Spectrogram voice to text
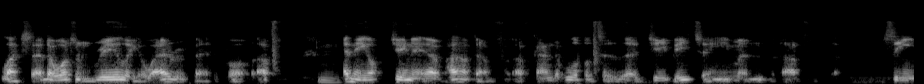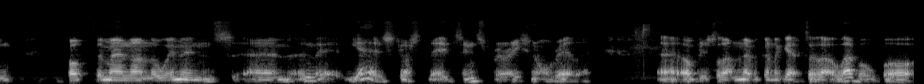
like I said, I wasn't really aware of it, but I've, mm. any opportunity I've had, I've, I've kind of looked at the GB team and I've seen both the men and the women's, um, and it, yeah, it's just it's inspirational, really. Uh, obviously, I'm never going to get to that level, but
